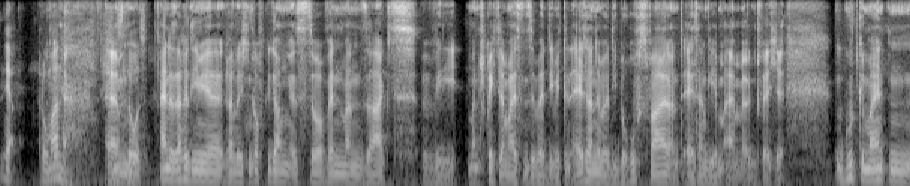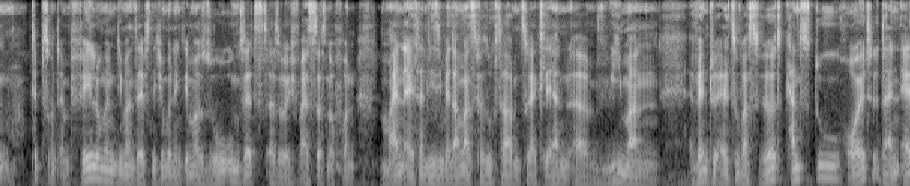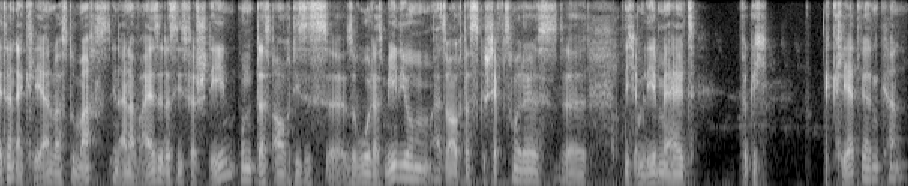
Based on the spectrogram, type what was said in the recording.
Ja, Roman? Ja. Ähm, los. Eine Sache, die mir gerade durch den Kopf gegangen ist, so wenn man sagt, wie man spricht ja meistens über die mit den Eltern über die Berufswahl und Eltern geben einem irgendwelche gut gemeinten Tipps und Empfehlungen, die man selbst nicht unbedingt immer so umsetzt. Also ich weiß das noch von meinen Eltern, wie sie mir damals versucht haben zu erklären, äh, wie man eventuell zu was wird. Kannst du heute deinen Eltern erklären, was du machst, in einer Weise, dass sie es verstehen und dass auch dieses, äh, sowohl das Medium als auch das Geschäftsmodell, das äh, dich am Leben erhält, wirklich erklärt werden kann?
